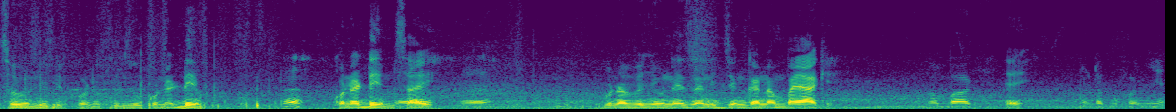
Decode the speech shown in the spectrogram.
So nilikuwa nakuuliza uko na dem? Eh? Uko na dem sahi? Eh, Kuna venye unaweza nijenga namba yake? namba yake. Eh. Nataka kufanyia.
